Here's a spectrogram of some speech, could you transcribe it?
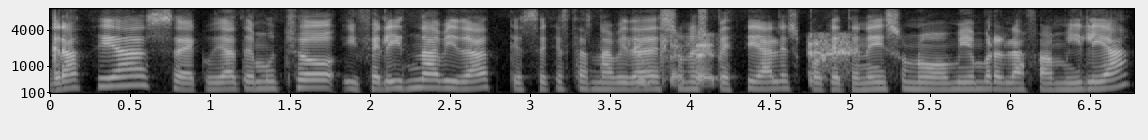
Gracias, eh, cuídate mucho y feliz Navidad, que sé que estas Navidades son especiales porque tenéis un nuevo miembro en la familia.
